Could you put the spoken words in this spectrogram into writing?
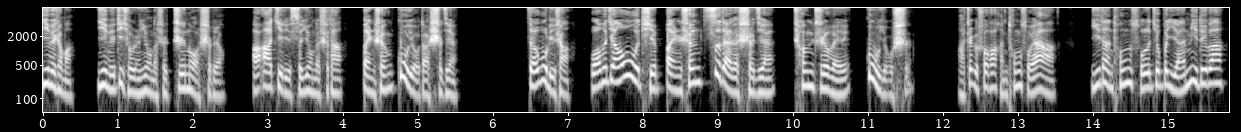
因为什么？因为地球人用的是芝诺时标，而阿基里斯用的是他本身固有的时间。在物理上，我们将物体本身自带的时间称之为固有时。啊，这个说法很通俗呀，一旦通俗了就不严密，对吧？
